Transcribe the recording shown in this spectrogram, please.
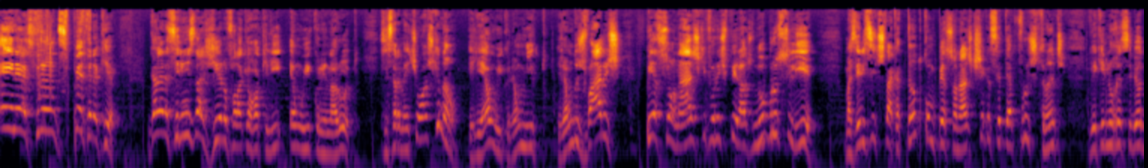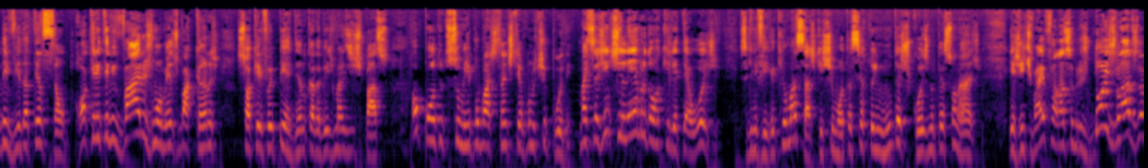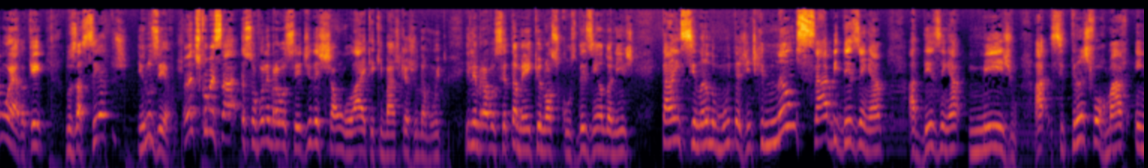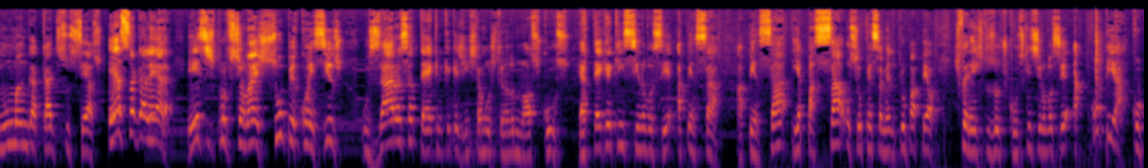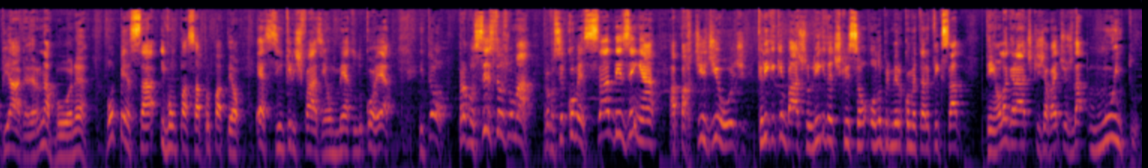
Ei, Nerd Trunks, Peter aqui. Galera, seria um exagero falar que o Rock Lee é um ícone Naruto? Sinceramente, eu acho que não. Ele é um ícone, é um mito. Ele é um dos vários personagens que foram inspirados no Bruce Lee. Mas ele se destaca tanto como personagem que chega a ser até frustrante ver que ele não recebeu a devida atenção. Rock ele teve vários momentos bacanas, só que ele foi perdendo cada vez mais espaço ao ponto de sumir por bastante tempo no Shippuden. Mas se a gente lembra do Rock Lee até hoje, significa que o Masashi Kishimoto acertou em muitas coisas no personagem. E a gente vai falar sobre os dois lados da moeda, ok? Nos acertos e nos erros. Antes de começar, eu só vou lembrar você de deixar um like aqui embaixo que ajuda muito e lembrar você também que o nosso curso Desenhando Animes está ensinando muita gente que não sabe desenhar a desenhar mesmo, a se transformar em um mangaka de sucesso. Essa galera, esses profissionais super conhecidos, usaram essa técnica que a gente está mostrando no nosso curso. É a técnica que ensina você a pensar, a pensar e a passar o seu pensamento para o papel, diferente dos outros cursos que ensinam você a copiar. Copiar, galera, na boa, né? Vão pensar e vão passar para o papel. É assim que eles fazem, é o método correto. Então, para você se transformar, para você começar a desenhar a partir de hoje, clique aqui embaixo no link da descrição ou no primeiro comentário fixado. Tem aula grátis que já vai te ajudar muito.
